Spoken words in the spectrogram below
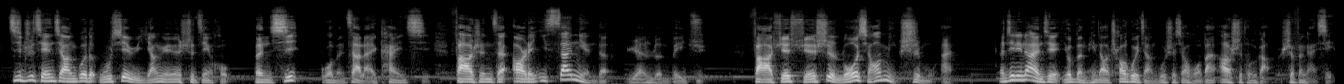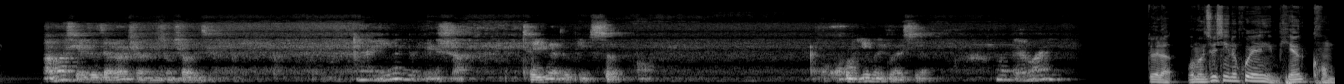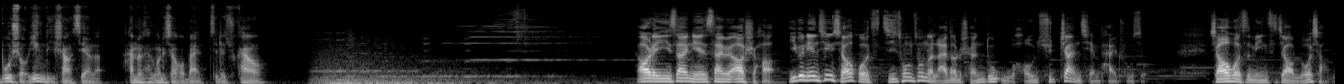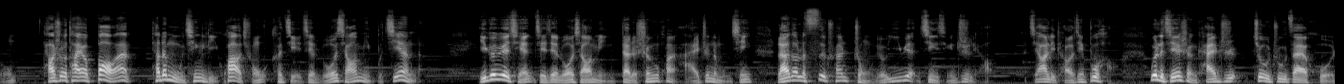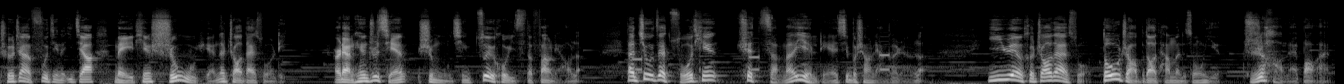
继之前讲过的吴谢与杨媛媛事件后，本期我们再来看一起发生在二零一三年的人伦悲剧——法学学士罗小敏弑母案。那今天的案件由本频道超会讲故事小伙伴二十投稿，十分感谢。妈妈现在在哪儿？你从小的时候，那医院都病死了。在医院都病死了，和你没关系。对了，我们最新的会员影片《恐怖首映礼》上线了，还没看过的小伙伴记得去看哦。二零一三年三月二十号，一个年轻小伙子急匆匆的来到了成都武侯区站前派出所。小伙子名字叫罗小龙，他说他要报案，他的母亲李化琼和姐姐罗小敏不见了。一个月前，姐姐罗小敏带着身患癌症的母亲来到了四川肿瘤医院进行治疗。家里条件不好，为了节省开支，就住在火车站附近的一家每天十五元的招待所里。而两天之前是母亲最后一次的放疗了，但就在昨天，却怎么也联系不上两个人了。医院和招待所都找不到他们的踪影，只好来报案。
